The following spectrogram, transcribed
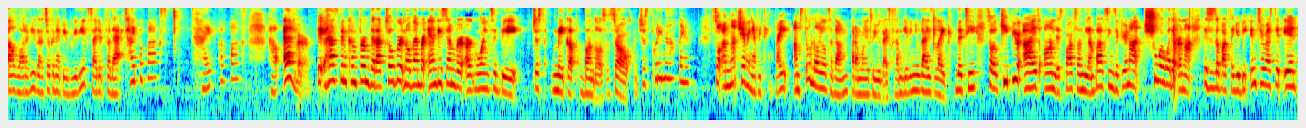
a lot of you guys are gonna be really excited for that type of box type of box. However, it has been confirmed that October, November, and December are going to be just makeup bundles. So just putting that out there. So I'm not sharing everything, right? I'm still loyal to them, but I'm loyal to you guys because I'm giving you guys like the tea. So keep your eyes on this box, on the unboxings. If you're not sure whether or not this is a box that you'd be interested in,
